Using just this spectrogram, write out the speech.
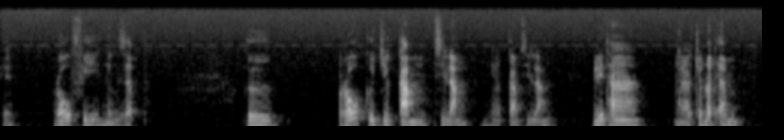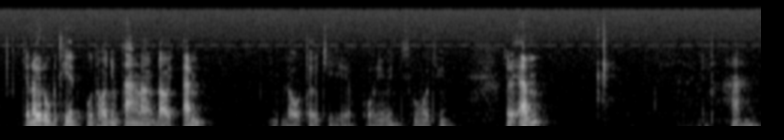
ខេ rho phi និង z គឺ rho គឺជាកម្មស៊ីឡាំងកម្មស៊ីឡាំងមានន័យថាចំណុច m ចំណុចរូបធាតុឧទាហរណ៍ខ្ញុំតាំងឡើងដោយ m ដូរទៅជាពួកនេះវិញស្រួលមកជាចំណុច m ហា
